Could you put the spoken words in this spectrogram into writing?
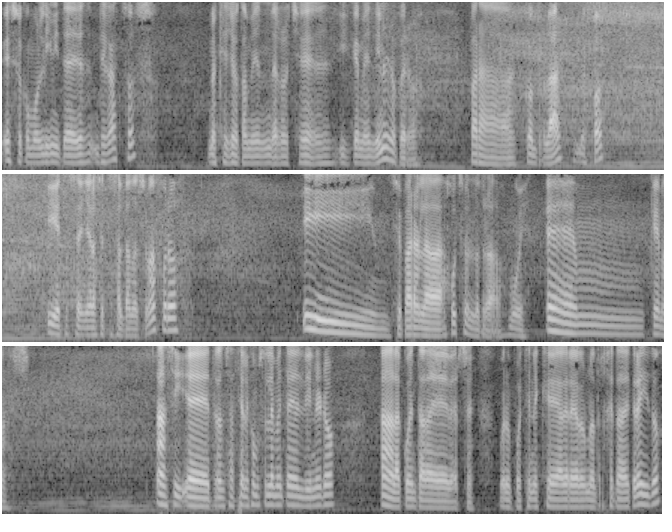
eso como límite de gastos no es que yo también derroche y queme el dinero, pero para controlar mejor. Y esta señora se está saltando el semáforo. Y se paran la, justo en el otro lado. Muy bien. Em, ¿Qué más? Ah, sí, eh, transacciones. ¿Cómo se le mete el dinero a la cuenta de Verse? Bueno, pues tienes que agregar una tarjeta de crédito.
